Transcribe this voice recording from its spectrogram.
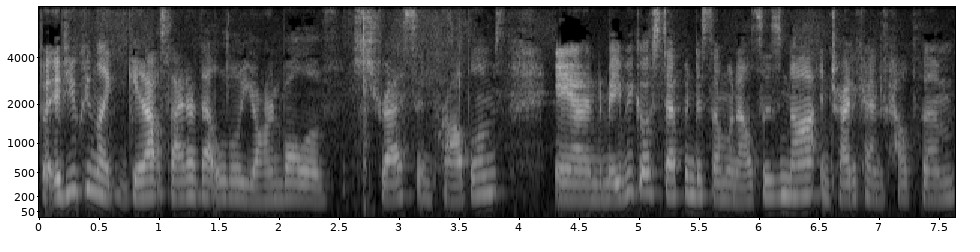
but if you can like get outside of that little yarn ball of stress and problems and maybe go step into someone else's knot and try to kind of help them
